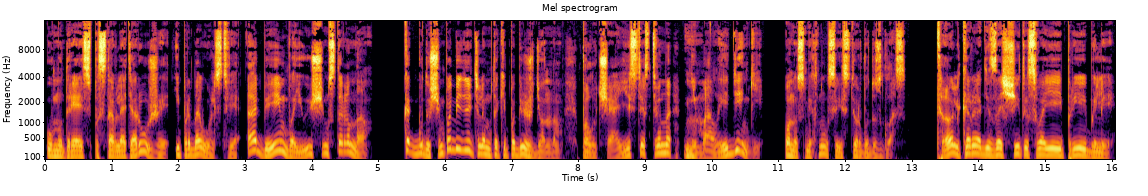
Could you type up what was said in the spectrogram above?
умудряясь поставлять оружие и продовольствие обеим воюющим сторонам, как будущим победителям, так и побежденным, получая, естественно, немалые деньги. Он усмехнулся и стер воду с глаз. Только ради защиты своей прибыли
